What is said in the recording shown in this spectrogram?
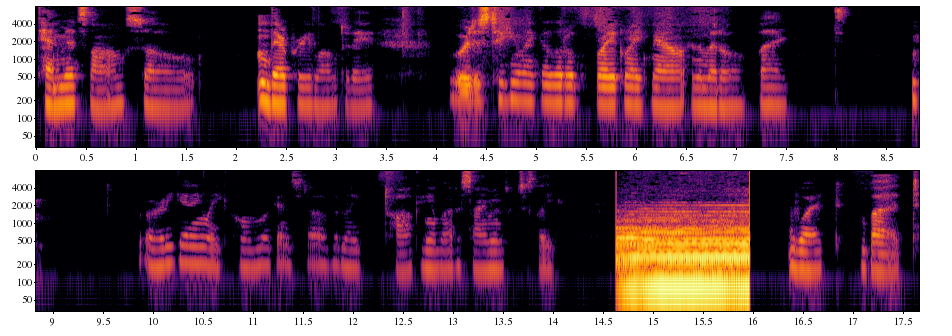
ten minutes long. So they're pretty long today. We're just taking like a little break right now in the middle, but already getting like homework and stuff and like talking about assignments, which is like what? But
